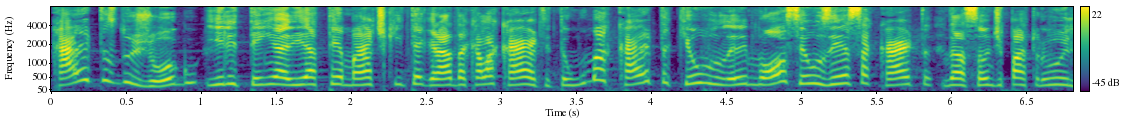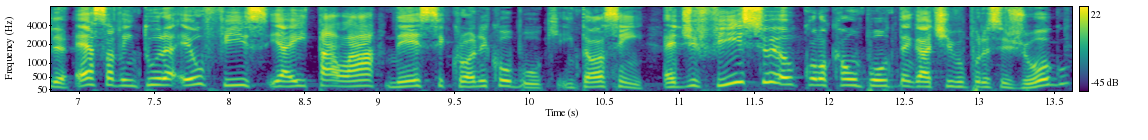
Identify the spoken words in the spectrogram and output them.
cartas do jogo e ele tem ali a temática integrada daquela carta. Então, uma carta que eu, nossa, eu usei essa carta na ação de patrulha. Essa aventura eu fiz e aí tá lá nesse Chronicle Book. Então, assim, é difícil eu colocar um ponto negativo por esse jogo.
